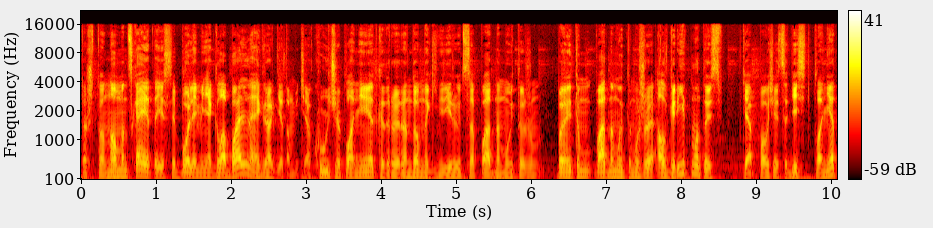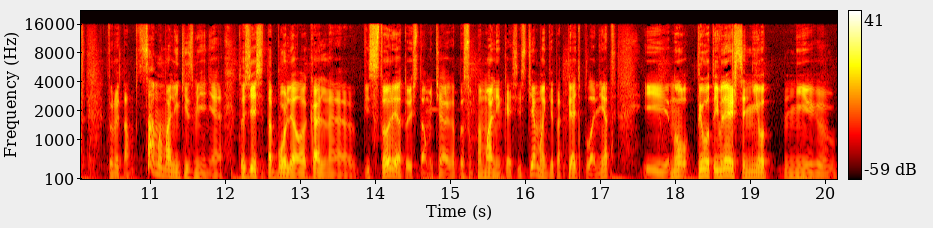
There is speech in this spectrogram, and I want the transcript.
то, что No Man's Sky это если более-менее глобальная игра, где там у тебя куча планет, которые рандомно генерируются по одному и тому же, по, этому, по одному и тому же алгоритму, то есть у тебя получается 10 планет, которые там самые маленькие изменения, то здесь это более локальная история, то есть там у тебя доступна маленькая система, где-то 5 планет, и, ну, ты вот являешься не вот, не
